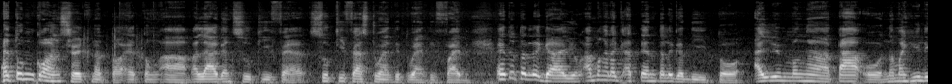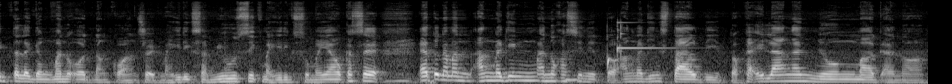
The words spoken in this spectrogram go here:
Etong concert na to, etong um, Alagang Suki Fest, Suki Fest 2025, ito talaga yung, ang mga nag-attend talaga dito ay yung mga tao na mahilig talagang manood ng concert, mahilig sa music, mahilig sumayaw. Kasi eto naman, ang naging ano kasi nito, ang naging style dito, kailangan yung mag ano,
